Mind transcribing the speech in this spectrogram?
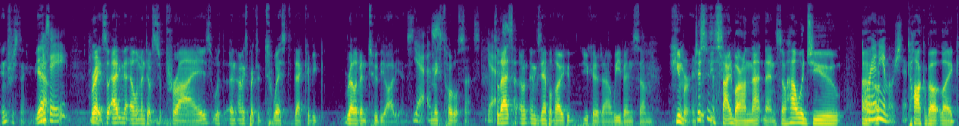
Interesting. Yeah. You see, Right. So adding the element of surprise with an unexpected twist that could be relevant to the audience. Yes. It makes total sense. Yes. So that's an example of how you could you could uh, weave in some humor into Just a as a sidebar on that, then. So how would you uh, or any emotion. talk about like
